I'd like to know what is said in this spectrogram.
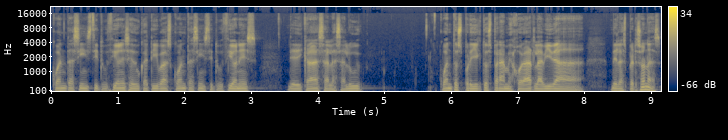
cuántas instituciones educativas, cuántas instituciones dedicadas a la salud, cuántos proyectos para mejorar la vida de las personas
